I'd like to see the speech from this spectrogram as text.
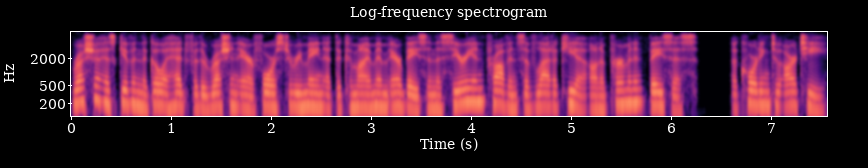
Russia has given the go-ahead for the Russian Air Force to remain at the Khmeimim Air Base in the Syrian province of Latakia on a permanent basis, according to RT.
